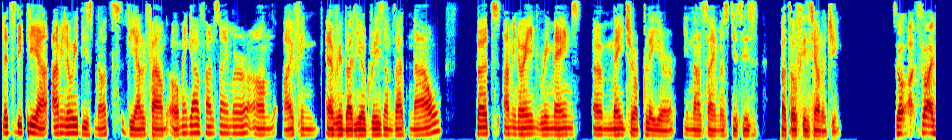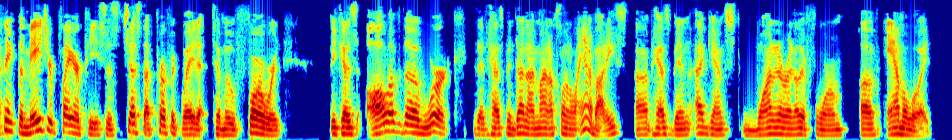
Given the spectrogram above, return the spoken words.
let's be clear, amyloid is not the alpha and omega of Alzheimer's, and I think everybody agrees on that now. But amyloid remains a major player in Alzheimer's disease pathophysiology. So, so I think the major player piece is just a perfect way to to move forward. because all of the work that has been done on monoclonal antibodies uh, has been against one or another form of amyloid.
